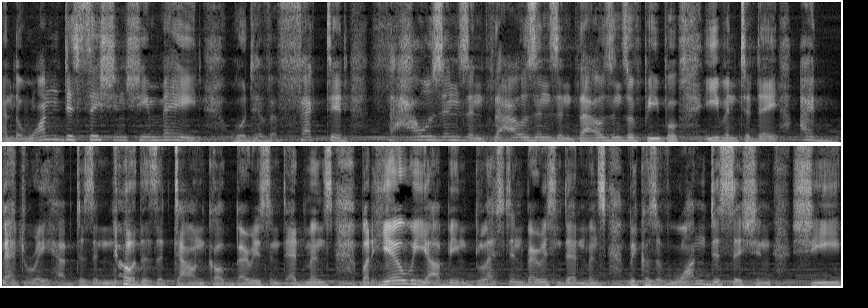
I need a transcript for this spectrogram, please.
and the one decision she made would have affected thousands and thousands and thousands thousands of people even today. I bet Rahab doesn't know there's a town called Bury St. Edmunds, but here we are being blessed in Bury St. Edmunds because of one decision she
